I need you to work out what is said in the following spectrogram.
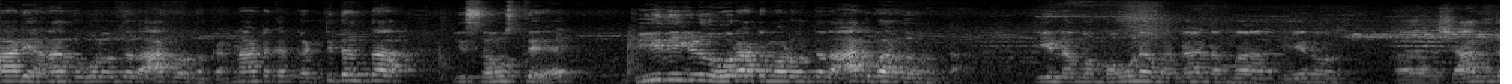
ಮಾಡಿ ಹಣ ತಗೊಳ್ಳುವಂಥದ್ದು ಆಗಬಾರ್ದು. ಕರ್ನಾಟಕ ಕಟ್ಟಿದಂಥ ಈ ಸಂಸ್ಥೆ ಬೀದಿಗಿಳಿದು ಹೋರಾಟ ಮಾಡುವಂಥದ್ದು ಆಗಬಾರ್ದು ಅಂತ. ಈ ನಮ್ಮ ಮೌನವನ್ನು, ನಮ್ಮ ಏನು ಶಾಂತ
